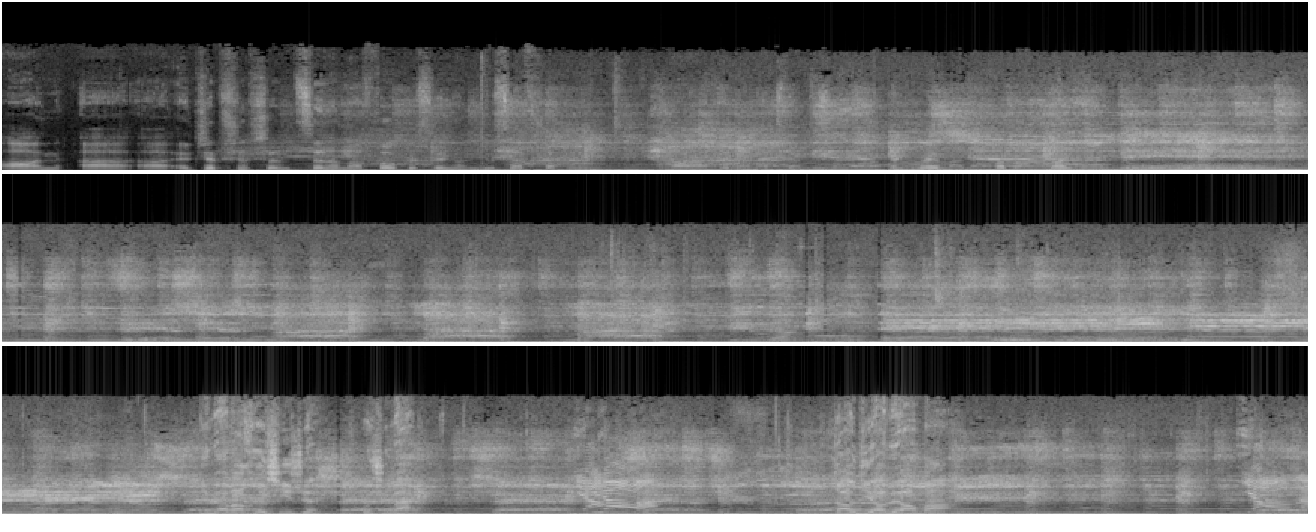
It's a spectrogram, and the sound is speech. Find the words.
on Egyptian cinema, focusing on Youssef Chahine uh, in the next episode. Thank you very much. Bye bye. 喝汽水，我去买。要啊？到底要不要嘛？要啦。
